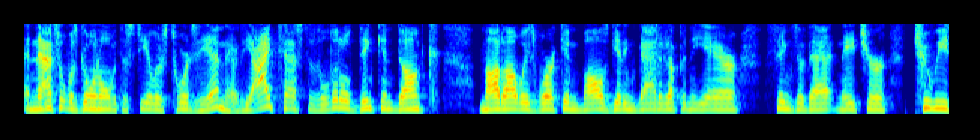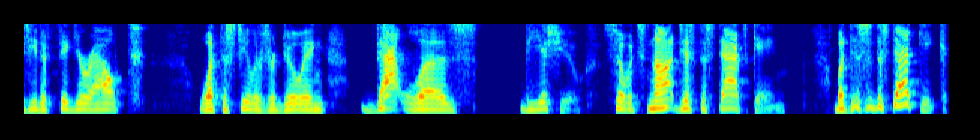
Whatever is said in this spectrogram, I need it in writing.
and that's what was going on with the Steelers towards the end there. The eye test of the little dink and dunk, not always working, balls getting batted up in the air, things of that nature, too easy to figure out what the Steelers are doing. That was the issue. So it's not just a stats game, but this is the stat geek.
